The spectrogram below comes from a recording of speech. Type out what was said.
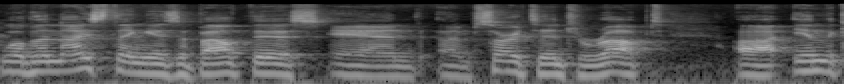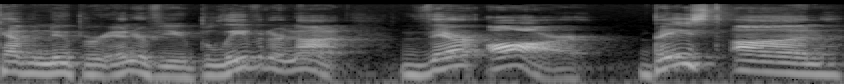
Well, the nice thing is about this, and I'm sorry to interrupt, uh, in the Kevin Kneupper interview, believe it or not, there are, based on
